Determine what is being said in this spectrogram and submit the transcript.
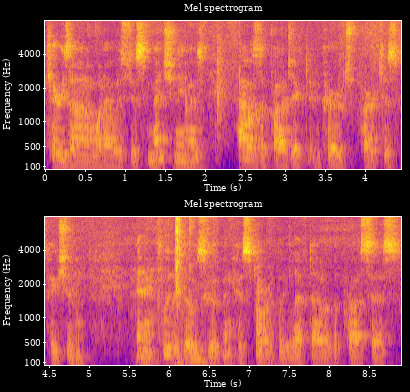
carries on on what I was just mentioning is how has the project encouraged participation and included those who have been historically left out of the process?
